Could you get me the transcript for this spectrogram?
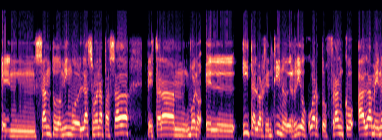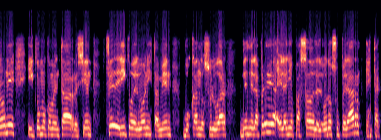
en Santo Domingo la semana pasada. Estará, mm, bueno, el ítalo argentino de Río Cuarto Franco Agamenone y como comentaba recién Federico Del Bonis también buscando su lugar desde la previa. El año pasado lo logró superar, está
